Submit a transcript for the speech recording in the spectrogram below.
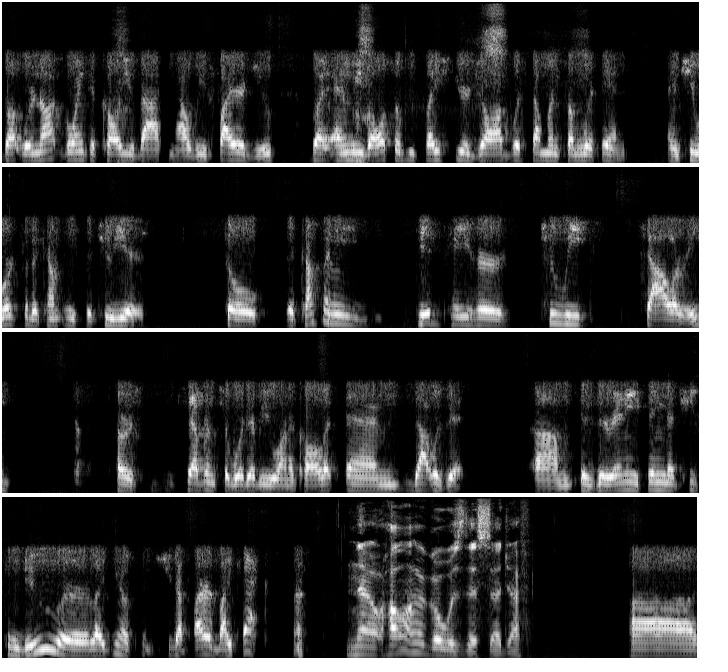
but we're not going to call you back now. We fired you, but and we've also replaced your job with someone from within. And she worked for the company for two years. So the company did pay her two weeks salary or severance or whatever you want to call it, and that was it. Um, is there anything that she can do, or like you know, she got fired by tech? now, how long ago was this, uh, Jeff? Uh,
